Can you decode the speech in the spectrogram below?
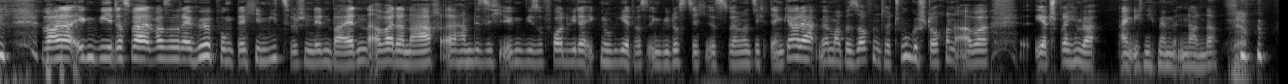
war da irgendwie, das war, war so der Höhepunkt der Chemie zwischen den beiden, aber danach äh, haben die sich irgendwie sofort wieder ignoriert, was irgendwie lustig ist, wenn man sich denkt, ja, der hat mir mal besoffen Tattoo gestochen, aber jetzt sprechen wir eigentlich nicht mehr miteinander. Ja.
